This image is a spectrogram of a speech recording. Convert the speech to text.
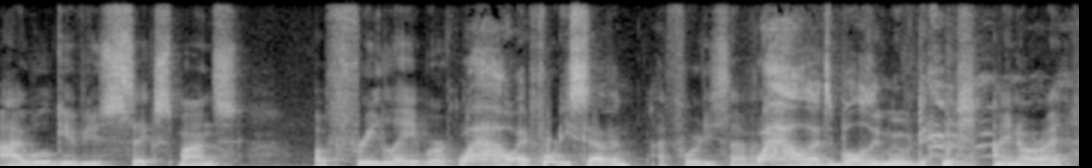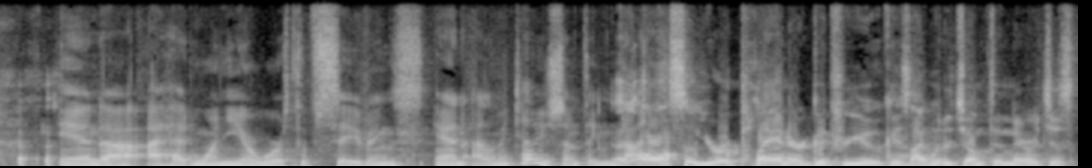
I will give you six months of free labor wow, at 47, at 47. wow, that's a ballsy move, dude. I know, right? And uh, I had one year worth of savings. And uh, let me tell you something. Not, also, you're a planner. Good for you, because I would have jumped in there with just.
